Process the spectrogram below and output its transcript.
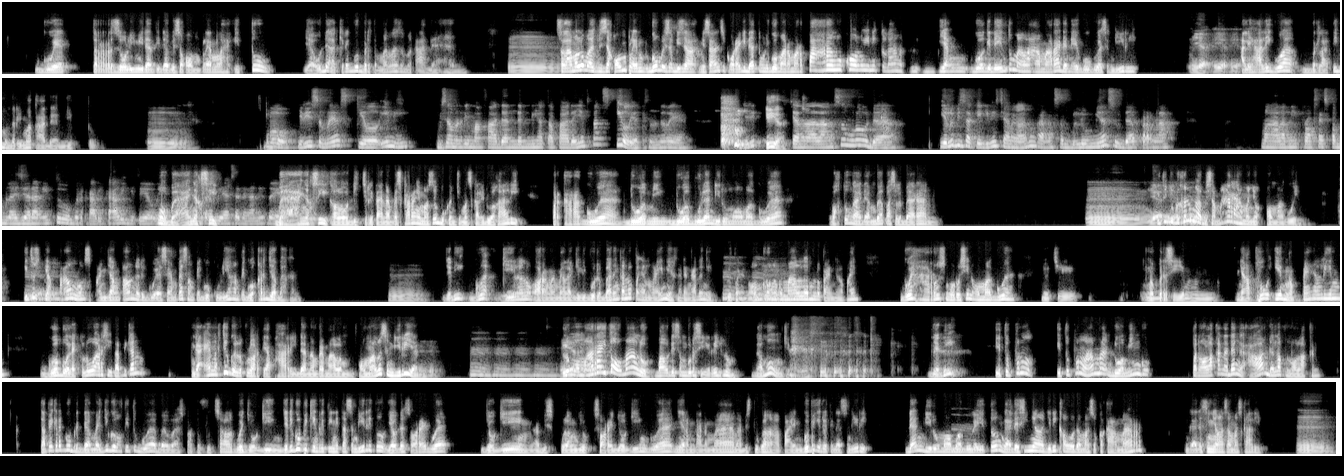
gue terzolimi dan tidak bisa komplain lah itu ya udah akhirnya gue berteman lah sama keadaan. Hmm. Selama lu masih bisa komplain, gue bisa bisa misalnya si Koregi datang nih gue marah-marah, parah lu kok lu ini kelah. Yang gue gedein tuh malah amarah dan ego gue sendiri. Iya, iya, iya. Alih-alih gue berlatih menerima keadaan itu. Hmm. Oh, jadi sebenarnya skill ini bisa menerima keadaan dan lihat apa adanya itu kan skill ya sebenarnya ya. Jadi Iya. secara langsung lu udah ya lu bisa kayak gini secara nggak langsung karena sebelumnya sudah pernah mengalami proses pembelajaran itu berkali-kali gitu ya. Oh, banyak sih. Terbiasa dengan itu ya. Banyak sih kalau diceritain sampai sekarang ya maksudnya bukan cuma sekali dua kali. Perkara gue dua ming dua bulan di rumah oma gue waktu nggak ada mbak pas lebaran. Hmm. Iya, itu juga iya, kan iya, nggak iya. bisa marah sama nyok oma gue. Itu Iya, setiap iya. tahun loh, sepanjang tahun dari gue SMP sampai gue kuliah sampai gue kerja bahkan. Hmm. Jadi gue gila lo orang namanya lagi libur lebaran kan lo pengen main ya kadang-kadang ya. Lu Hmm, pengen nongkrong sampai hmm. malam, lu pengen ngapain. Gue harus ngurusin oma gue. Nyuci, ngebersihin, nyapuin, ngepelin. Gue boleh keluar sih, tapi kan nggak enak juga lu keluar tiap hari dan sampai malam. Oma lu sendirian. Hmm. Hmm, hmm, hmm, hmm. Lu Iya, mau iya. marah itu oma lu. Mau disembur sirih lu. Nggak mungkin. Jadi itu pun itu pun lama dua minggu. Penolakan ada nggak? Awal adalah penolakan. Tapi akhirnya gue berdamai juga waktu itu gue bawa sepatu futsal, gue jogging. Jadi gue bikin rutinitas sendiri tuh. Ya udah sore gue jogging, habis pulang sore jogging gue nyiram tanaman, habis itu gue ngapain? Gue bikin rutinitas sendiri. Dan di rumah rumah gue Hmm. itu nggak ada sinyal. Jadi kalau udah masuk ke kamar nggak ada sinyal sama sekali. Hmm.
